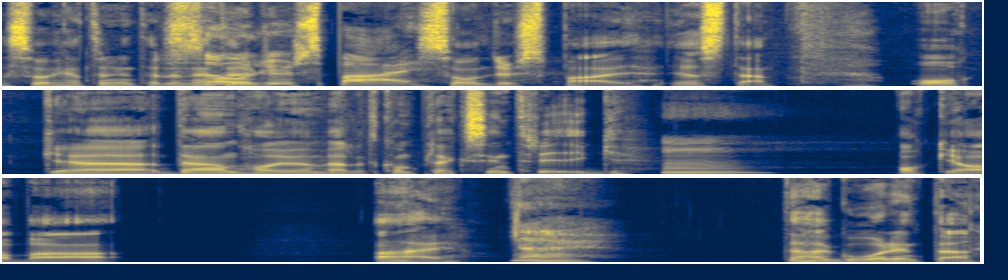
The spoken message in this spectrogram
Så heter den inte. Den Soldier Spy. Soldier Spy, just det. Och eh, den har ju en väldigt komplex intrig. Mm. Och jag bara, nej. Nej. det här går inte.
